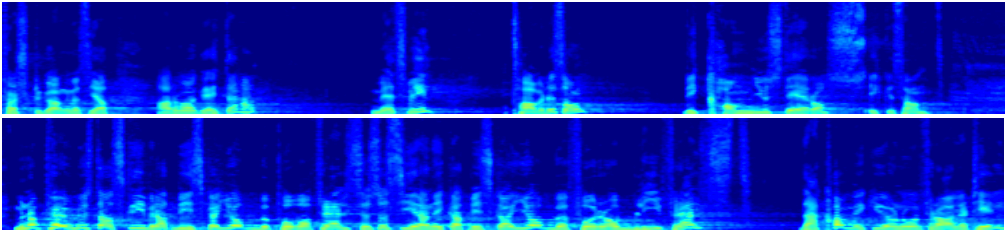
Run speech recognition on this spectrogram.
første gangen og si at ja, det var greit, det her. Med et smil tar vi det sånn. Vi kan justere oss, ikke sant? Men når Paulus da skriver at vi skal jobbe på vår frelse, så sier han ikke at vi skal jobbe for å bli frelst. Der kan vi ikke gjøre noe fra eller til.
